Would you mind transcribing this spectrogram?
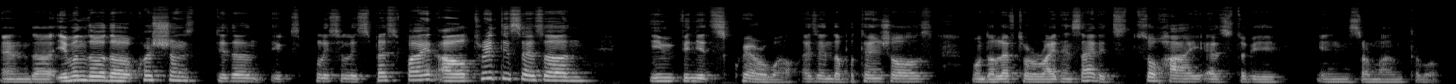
and uh, even though the questions didn't explicitly specify it, I'll treat this as an infinite square well, as in the potentials on the left or right hand side, it's so high as to be insurmountable.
